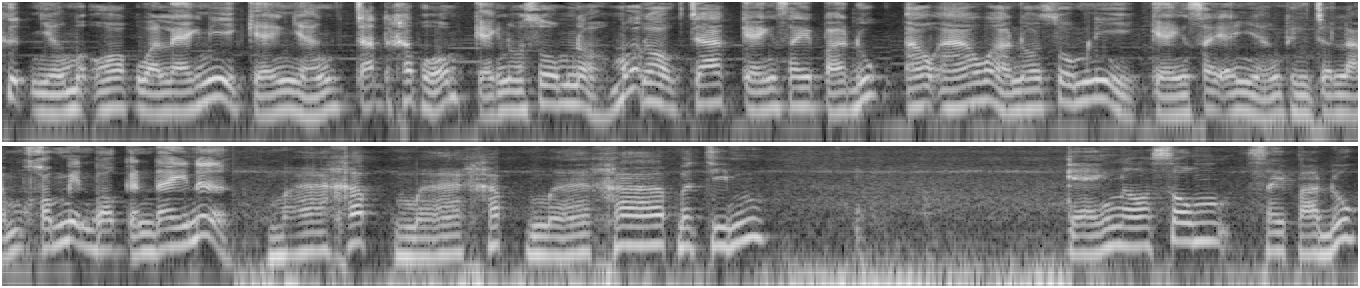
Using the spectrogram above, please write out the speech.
กึดอย่างมาออกว่าแรงนี่แกงหยังจัดครับผมแกงนอส้มเนาะเมาะนอกจากแกงใส่ปลาดุกเอาเอาอะหนอส้มนี่แกงใส่อะไรอย่างถึงจะล้ำคอมเมนต์บอกกันได้เนอะมาครับมาครับมาครับมาจิ้มแกงนอส้มใส่ปลาดุก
